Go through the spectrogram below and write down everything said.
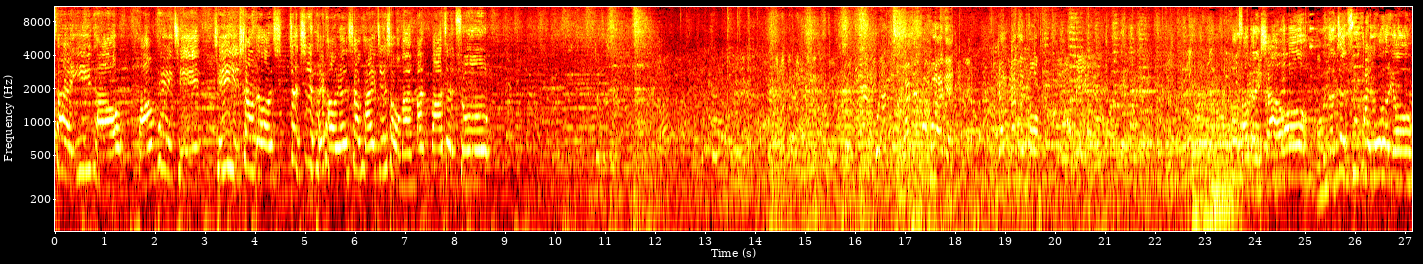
蔡依桃、黄佩琪，请以上的正式陪跑员上台接受我们颁发证书。过来一点，比较比较正宗。好，稍等一下哦，我们的证书太多了哟。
